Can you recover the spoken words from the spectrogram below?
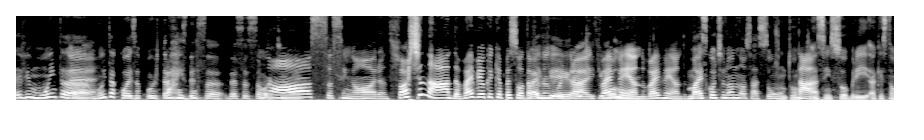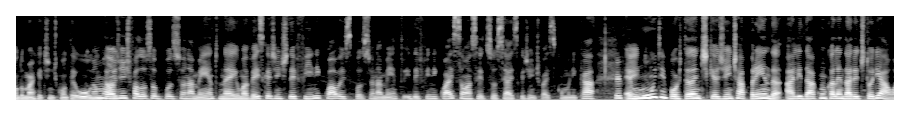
Teve muita, É. muita coisa por trás dessa, dessa sorte, né? Nossa senhora. Sorte nada. Vai ver o que, que a pessoa tá Vai fazendo por trás. que que vai rolou. vendo, vai vendo. Mas continuando nosso assunto, Tá. assim, sobre a questão do marketing de conteúdo, Vamos então lá. a gente falou sobre posicionamento, né? E uma vez que a gente define qual é esse posicionamento e define quais são as redes sociais que a gente vai se comunicar, Perfeito. é muito importante que a gente aprenda a lidar com o calendário editorial.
